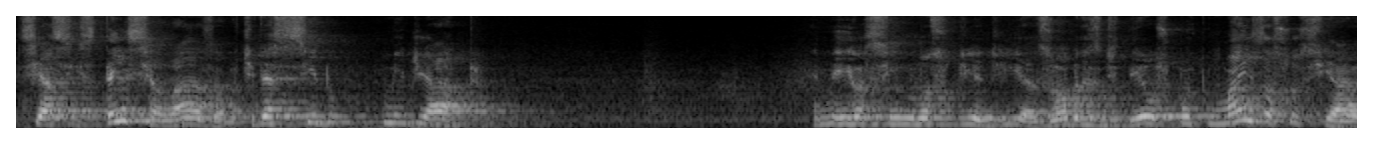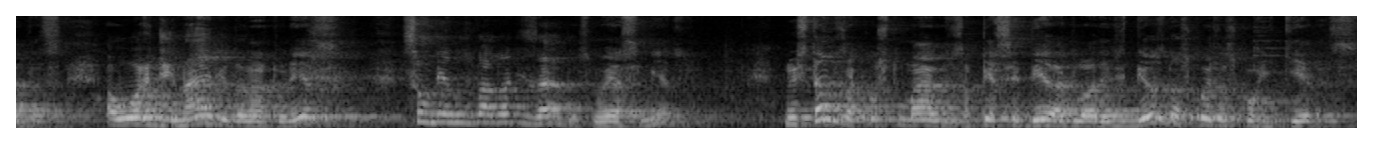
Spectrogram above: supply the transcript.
se a assistência a Lázaro tivesse sido imediata. É meio assim no nosso dia a dia. As obras de Deus, quanto mais associadas ao ordinário da natureza, são menos valorizadas, não é assim mesmo? Não estamos acostumados a perceber a glória de Deus nas coisas corriqueiras.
